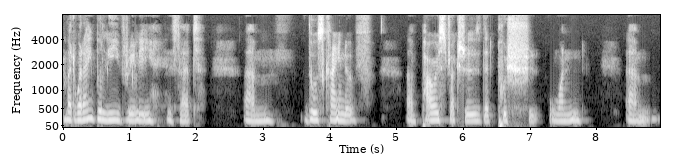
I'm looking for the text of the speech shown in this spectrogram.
But what I believe really is that um, those kind of uh, power structures that push one um,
